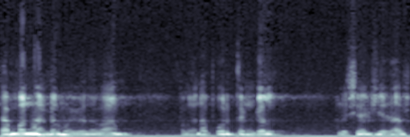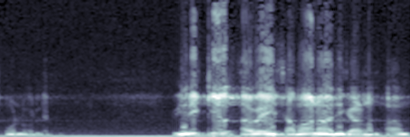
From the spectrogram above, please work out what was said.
சம்பந்தங்கள் முழுவதுமாம். அப்படின்னா பொருத்தங்கள் அல்ல சேர்க்கையதால் போடணும் இல்லை விரிக்கில் அவை சமான அதிகரணம் ஆம்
